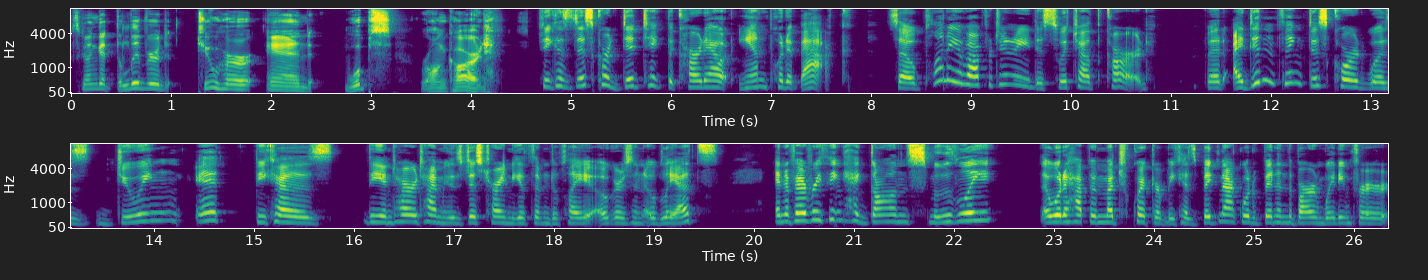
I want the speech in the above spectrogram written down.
It's going to get delivered to her, and whoops, wrong card. Because Discord did take the card out and put it back. So plenty of opportunity to switch out the card. But I didn't think Discord was doing it because the entire time he was just trying to get them to play Ogres and Oubliettes. And if everything had gone smoothly, that would have happened much quicker because Big Mac would have been in the barn waiting for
